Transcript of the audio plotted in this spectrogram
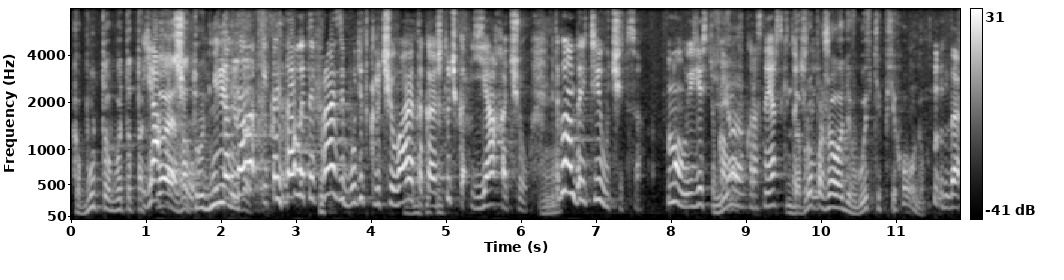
как будто бы это такая я хочу. затруднение. И тогда, да. и тогда в этой фразе будет ключевая такая штучка «я хочу». И тогда надо идти учиться. Ну, есть у кого Елена, в Красноярске точно добро есть. пожаловать в гости к психологам. Да.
